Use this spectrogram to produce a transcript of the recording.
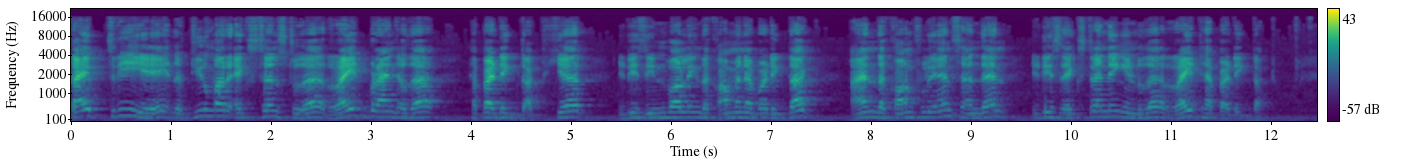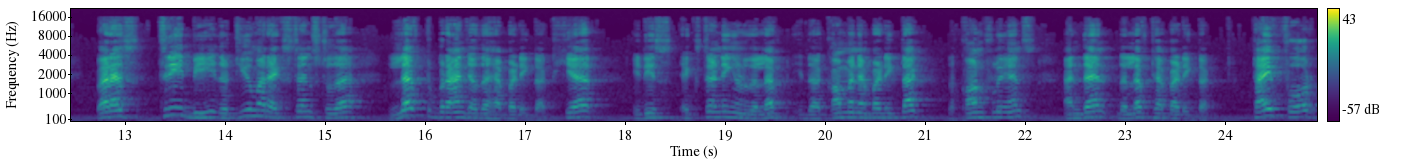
Type 3A, the tumor extends to the right branch of the hepatic duct. Here it is involving the common hepatic duct and the confluence and then it is extending into the right hepatic duct. Whereas 3B, the tumor extends to the left branch of the hepatic duct. Here it is extending into the left, the common hepatic duct, the confluence and then the left hepatic duct. Type 4,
